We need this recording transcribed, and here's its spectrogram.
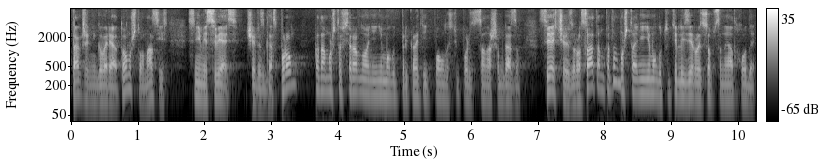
также не говоря о том, что у нас есть с ними связь через «Газпром», потому что все равно они не могут прекратить полностью пользоваться нашим газом. Связь через Росатом, потому что они не могут утилизировать собственные отходы.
